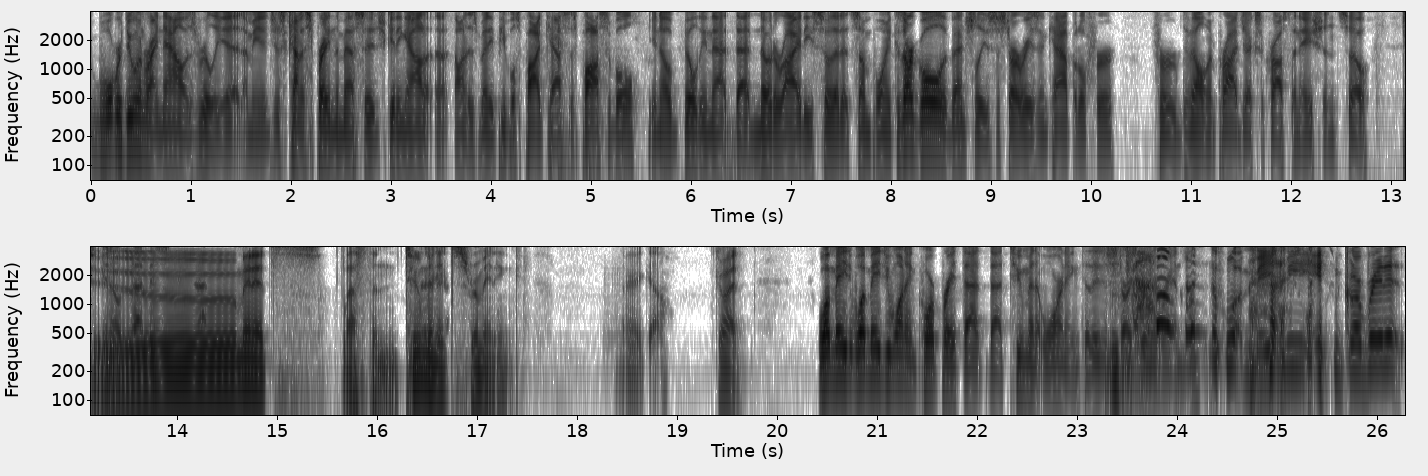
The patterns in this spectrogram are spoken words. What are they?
what we're doing right now is really it. I mean, just kind of spreading the message, getting out uh, on as many people's podcasts as possible. You know, building that that notoriety so that at some point, because our goal eventually is to start raising capital for for development projects across the nation. So Two You know, that- minutes. Less than two There you go. minutes remaining. there you go. Go ahead. What made what made you want to incorporate that that two minute warning? Did they just start doing it randomly? what made me incorporate it?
